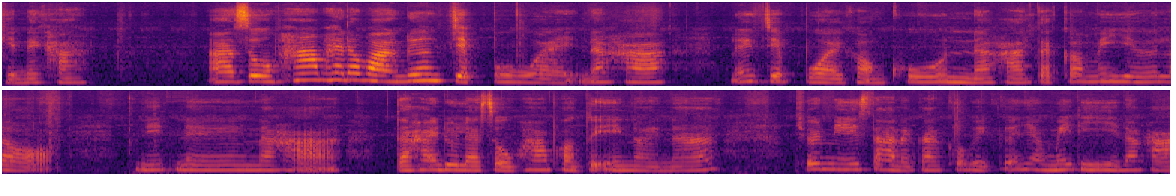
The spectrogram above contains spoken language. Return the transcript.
เห็นไหมคะสุขภาพให้ระวังเรื่องเจ็บป่วยนะคะ เรื่องเจ็บป่วยของคุณนะคะ แต่ก็ไม่เยอะหรอกนิดนึงนะคะ แต่ให้ดูแลสุขภาพของตัวเองหน่อยนะ ช่วงนี้สถานการณ์โควิดก็ยังไม่ดีนะคะ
